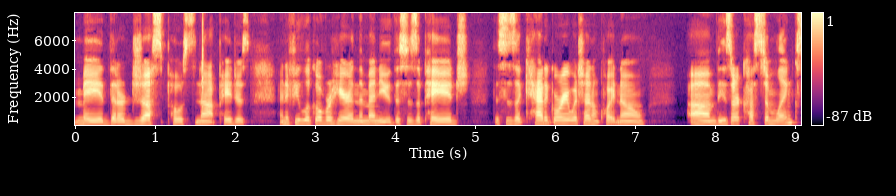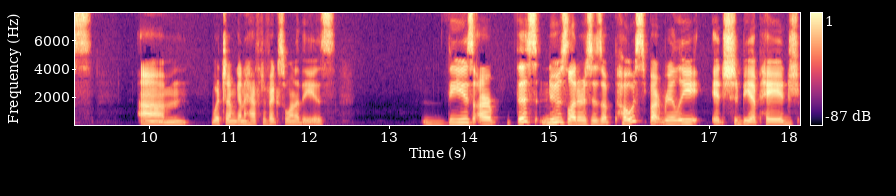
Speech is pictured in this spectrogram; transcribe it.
made that are just posts, not pages. And if you look over here in the menu, this is a page. This is a category, which I don't quite know. Um, these are custom links, um, which I'm going to have to fix one of these these are this newsletters is a post but really it should be a page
